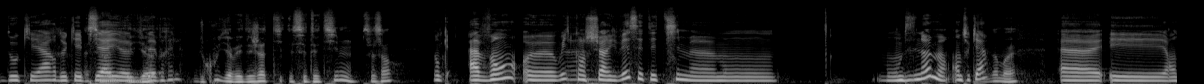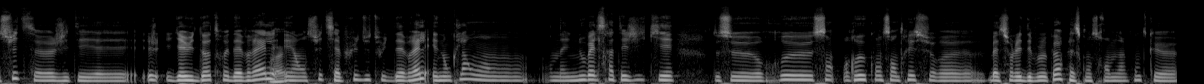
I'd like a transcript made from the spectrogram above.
d'OKR, de KPI Ah, a- DevRel. Du coup, il y avait déjà. C'était Team, c'est ça? Donc avant, euh, oui, Ah. quand je suis arrivée, c'était Tim, euh, mon, mon binôme en tout cas. Ah, ouais. Euh, et ensuite, euh, j'étais, il y a eu d'autres DevRel Ouais. et ensuite il n'y a plus du tout DevRel. Et donc là, on, on a une nouvelle stratégie qui est de se reconcentrer sur, euh, bah, sur les développeurs parce qu'on se rend bien compte que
